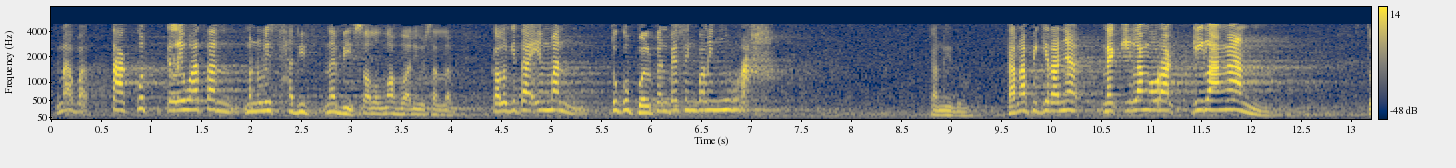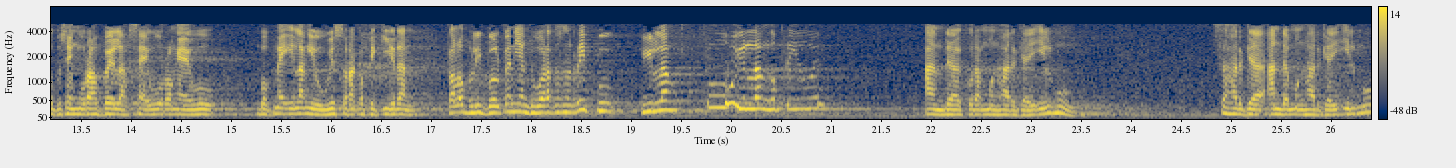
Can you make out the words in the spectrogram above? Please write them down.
Kenapa? Takut kelewatan menulis hadis Nabi Shallallahu Alaihi Wasallam. Kalau kita iman, tuku bolpen pesing paling murah. Kan itu. Karena pikirannya nek ilang ora kilangan. Tuku sing murah bae lah 1000 2000. Mbok nek ilang ya wis ora kepikiran. Kalau beli bolpen yang 200 ribu hilang, tuh hilang kepriwe. Anda kurang menghargai ilmu. Seharga Anda menghargai ilmu,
